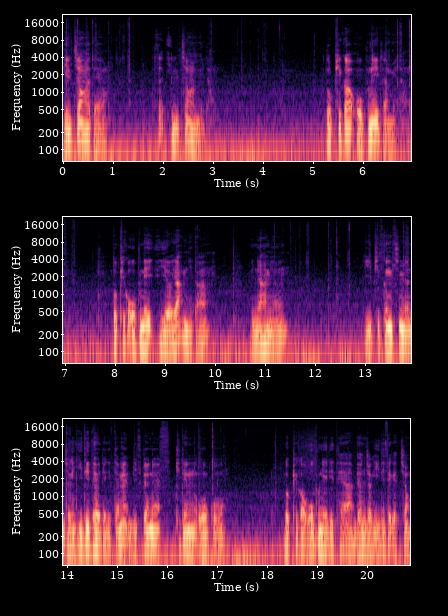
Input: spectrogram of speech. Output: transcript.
일정하대요. 그래서 일정합니다. 높이가 5분의 1이랍니다. 높이가 5분의 1이어야 합니다. 왜냐하면 이 빗금침 면적이 1이 되어야 되기 때문에 밑변의 길이는 5고 높이가 5분의 1이 돼야 면적이 1이 되겠죠.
